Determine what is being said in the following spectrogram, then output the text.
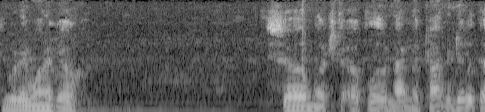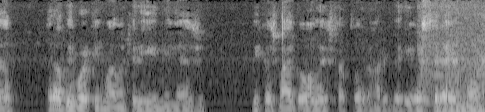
See where they want to go. So much to upload, not enough time to do it though. But I'll be working well into the evening as because my goal is to upload 100 videos today or more.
